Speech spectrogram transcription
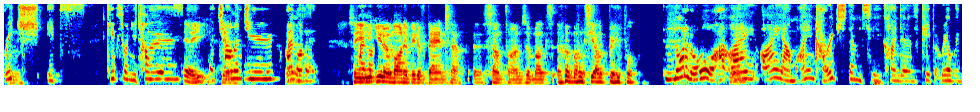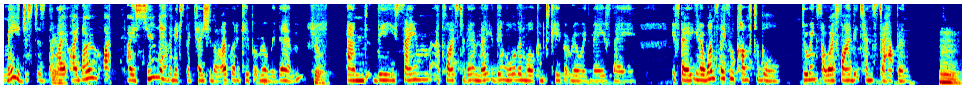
rich. It's keeps you on your toes. Yeah. You, They yeah. challenge you. I love it. So you, you don't mind a bit of banter uh, sometimes amongst amongst young people. Not at all. I, Yeah. I, I um I encourage them to kind of keep it real with me, just as Yeah. I, I know I, I assume they have an expectation that I've got to keep it real with them. Sure. And the same applies to them. They they're more than welcome to keep it real with me if they if they, you know, once they feel comfortable doing so, I find it tends to happen. Mm.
